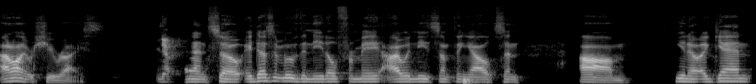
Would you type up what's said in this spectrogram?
I don't like Rashee Rice. Yep. And so it doesn't move the needle for me. I would need something else. And um, you know, again,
